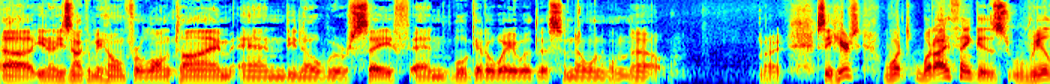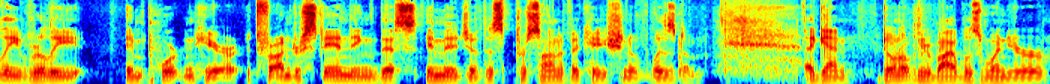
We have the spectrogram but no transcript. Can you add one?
Uh, you know, he's not going to be home for a long time, and you know we're safe, and we'll get away with this, and no one will know. Right? See, here's what what I think is really, really important here for understanding this image of this personification of wisdom again, don't open your Bibles when you're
